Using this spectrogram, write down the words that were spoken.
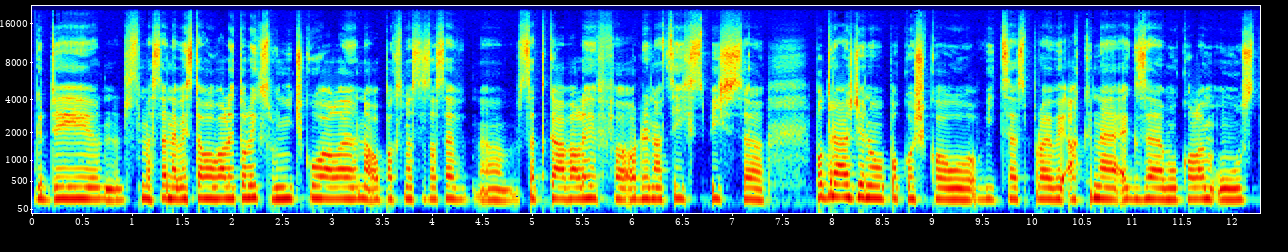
kdy jsme se nevystavovali tolik sluníčku, ale naopak jsme se zase eh, setkávali v ordinacích spíš s podrážděnou pokožkou, více s projevy akné, exému kolem úst.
